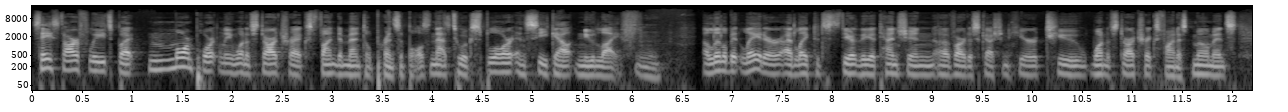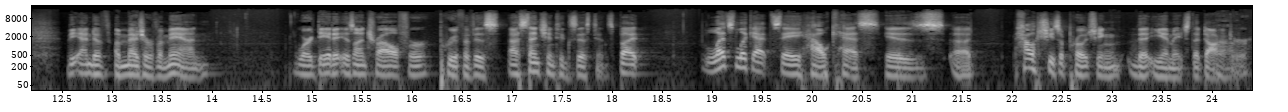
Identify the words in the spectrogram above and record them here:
say Starfleet's but more importantly one of Star Trek's fundamental principles and that's to explore and seek out new life. A little bit later, I'd like to steer the attention of our discussion here to one of Star Trek's finest moments, the end of A Measure of a Man, where Data is on trial for proof of his uh, sentient existence. But let's look at, say, how Kes is, uh, how she's approaching the EMH, the doctor.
